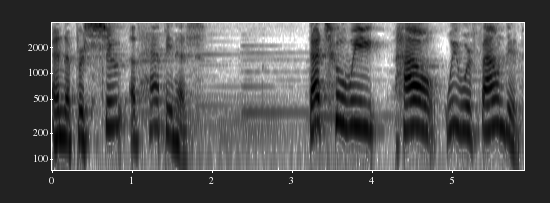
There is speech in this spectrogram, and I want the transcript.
and the pursuit of happiness. That's who we, how we were founded.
